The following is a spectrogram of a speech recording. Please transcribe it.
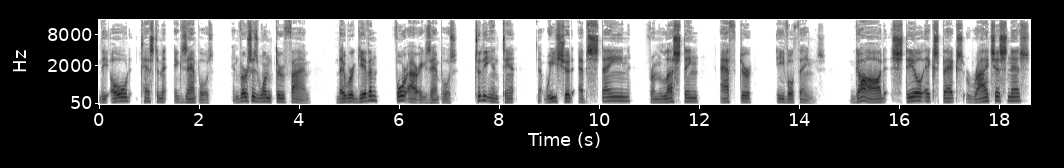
the Old Testament examples in verses 1 through 5. They were given for our examples to the intent that we should abstain from lusting after evil things. God still expects righteousness,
